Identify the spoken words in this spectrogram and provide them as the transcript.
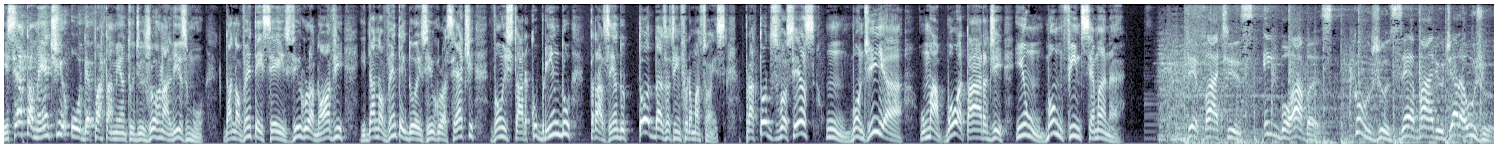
E certamente o departamento de jornalismo da 96,9 e da 92,7 vão estar cobrindo, trazendo todas as informações. Para todos vocês, um bom dia, uma boa tarde e um bom fim de semana. Debates em Boabas com José Mário de Araújo.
